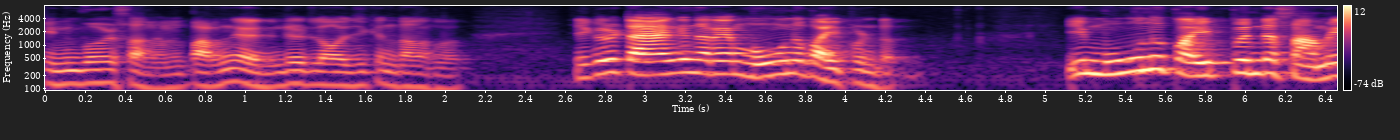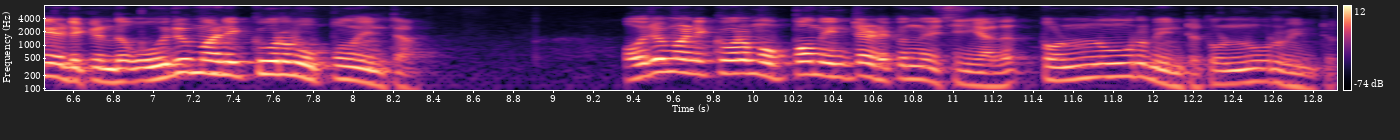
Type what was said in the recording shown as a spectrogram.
ഇൻവേഴ്സ് ആണ്. പറഞ്ഞു ഇതിന്റെ ഒരു ലോജിക്ക് എന്താണെന്നുള്ളത്. ശരിക്കും ഒരു എന്ന് അറിയാം മൂന്ന് പൈപ്പുണ്ട് ഈ മൂന്ന് പൈപ്പിന്റെ സമയം എടുക്കേണ്ടത് ഒരു മണിക്കൂർ മുപ്പത് മിനിറ്റാണ് ഒരു മണിക്കൂർ മുപ്പത് മിനിറ്റ് എടുക്കുമെന്ന് വെച്ച് കഴിഞ്ഞാൽ തൊണ്ണൂറ് മിനിറ്റ് തൊണ്ണൂറ് മിനിറ്റ്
